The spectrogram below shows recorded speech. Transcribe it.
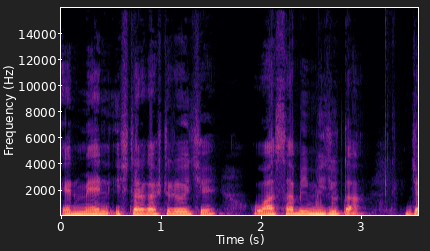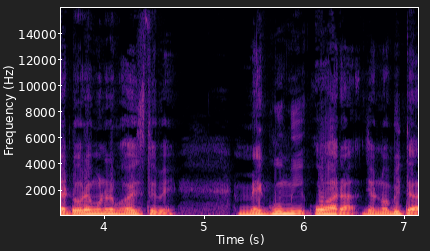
এর মেন স্টার কাস্টে রয়েছে ওয়াসাবি মিজুতা যা ডোরেমনের ভয়েস দেবে। মেগুমি ওয়ারা যা নবিতা।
